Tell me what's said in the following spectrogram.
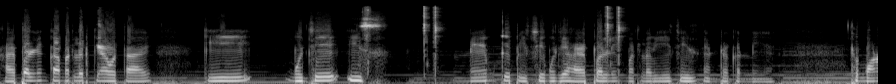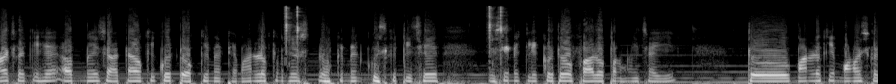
हाइपर लिंक का मतलब क्या होता है कि मुझे इस नेम के पीछे मुझे हाइपर लिंक मतलब ये चीज़ एंटर करनी है। तो मनोज करके है, अब मैं चाहता हूँ कि कोई डॉक्यूमेंट है। मान लो कि मुझे उस डॉक्यूमेंट को इसके पीछे जैसे में क्लिक करता हूँ फ़ाइल ओपन होनी चाहिए। तो मान लो कि मनोज का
